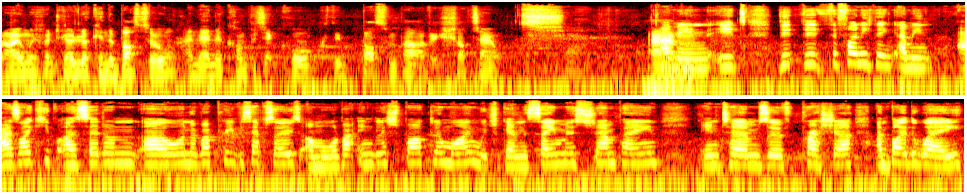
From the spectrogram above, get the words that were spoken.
I almost went to go look in the bottle, and then the composite cork, the bottom part of it, shot out. Shit. I Um, mean, it's The, the, the funny thing, I mean, as I keep, I said on uh, one of our previous episodes, I'm all about English sparkling wine, which again, the same as champagne in terms of pressure. And by the way,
